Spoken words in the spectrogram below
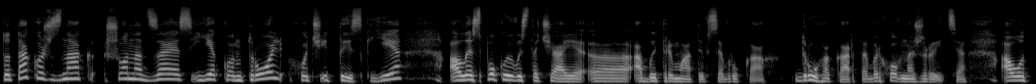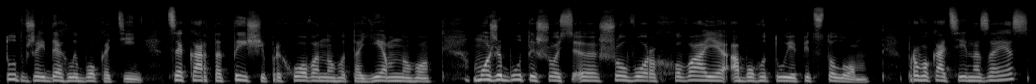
То також знак, що над ЗАЕС є контроль, хоч і тиск є, але спокою вистачає, е, аби тримати все в руках. Друга карта Верховна Жриця. А от тут вже йде глибока тінь. Це карта тиші, прихованого, таємного. Може бути щось, е, що ворог ховає або готує під столом. Провокації на ЗАЕС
